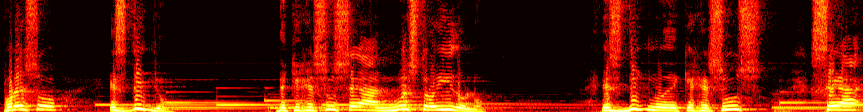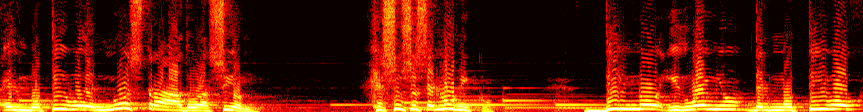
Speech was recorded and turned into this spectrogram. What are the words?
Por eso es digno de que Jesús sea nuestro ídolo. Es digno de que Jesús sea el motivo de nuestra adoración. Jesús es el único, digno y dueño del motivo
